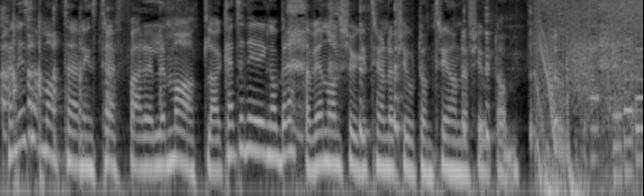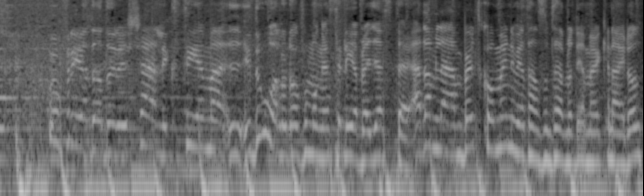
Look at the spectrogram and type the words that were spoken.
Har ni så här mattävlingsträffar eller matlag? Kan inte ni ringa och berätta? Vi har 020 314 314. På fredag är det kärlekstema i Idol och då får många celebra gäster. Adam Lambert kommer, ni vet han som tävlade i American Idol.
